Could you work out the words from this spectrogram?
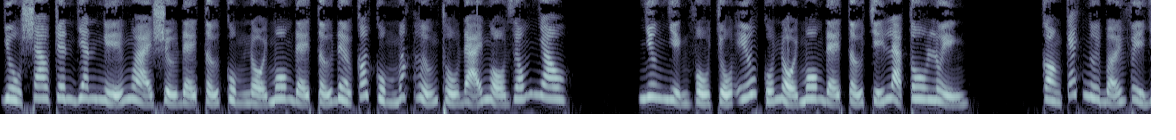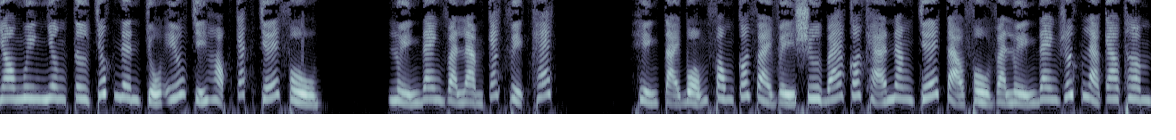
Dù sao trên danh nghĩa ngoại sự đệ tử cùng nội môn đệ tử đều có cùng mức hưởng thụ đại ngộ giống nhau. Nhưng nhiệm vụ chủ yếu của nội môn đệ tử chỉ là tu luyện. Còn các ngươi bởi vì do nguyên nhân tư chất nên chủ yếu chỉ học cách chế phù, luyện đan và làm các việc khác. Hiện tại bổn phong có vài vị sư bá có khả năng chế tạo phù và luyện đan rất là cao thâm.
